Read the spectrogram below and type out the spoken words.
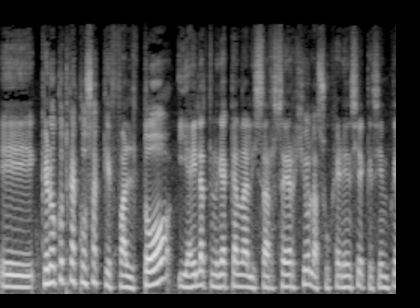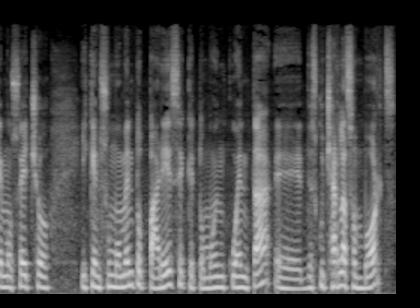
Eh, creo que otra cosa que faltó, y ahí la tendría que analizar Sergio, la sugerencia que siempre hemos hecho y que en su momento parece que tomó en cuenta, eh, de escuchar las onboards.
